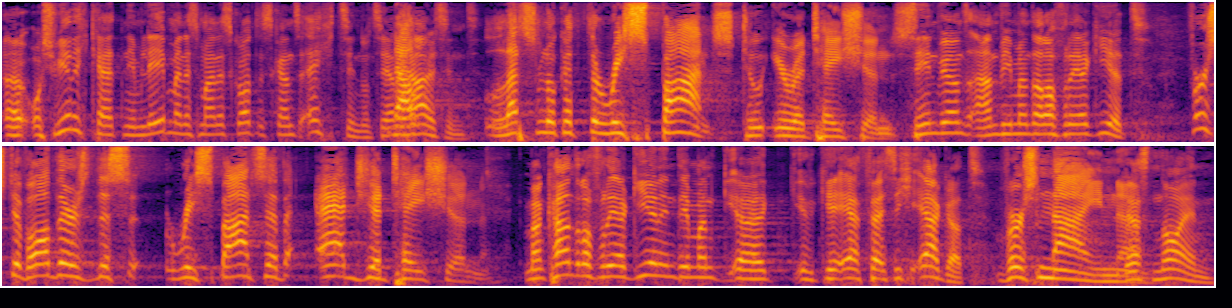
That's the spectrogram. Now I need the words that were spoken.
äh, Schwierigkeiten im Leben eines Mannes Gottes ganz echt sind und sehr Now, real sind. let's look at the response to irritations. Sehen wir uns an, wie man darauf reagiert. First of all, there's this response of agitation. Man kann darauf reagieren, indem man äh, er, sich ärgert. Verse 9. Vers 9.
